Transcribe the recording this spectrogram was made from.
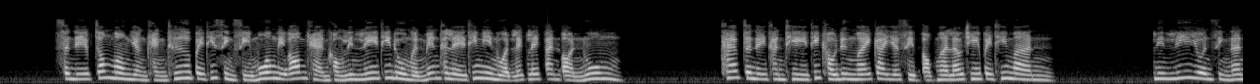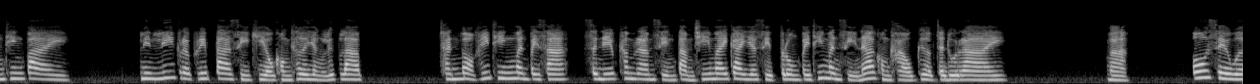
ๆสเนปจ้องมองอย่างแข็งทื่อไปที่สิ่งสีม่วงในอ้อมแขนของลินลี่ที่ดูเหมือนเม่นทะเลที่มีหนวดเล็กๆ อันอ่อนนุ่ม แทบจะในทันทีที่เขาดึงไม้กายสิทธิ์ออกมาแล้วชี้ไปที่มัน ลินลี่โยนสิ่งนั้นทิ้งไป ลินลี่กระพริบตาสีเขียวของเธออย่างลึกลับ ฉันบอกให้ทิ้งมันไปซะ สเนปคำรามเสียงต่ำชี้ไม้กายสิทธิ์ตรงไปที่มันสีหน้าของเขาเกือบจะดูร้ายมาโอเซเวอ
